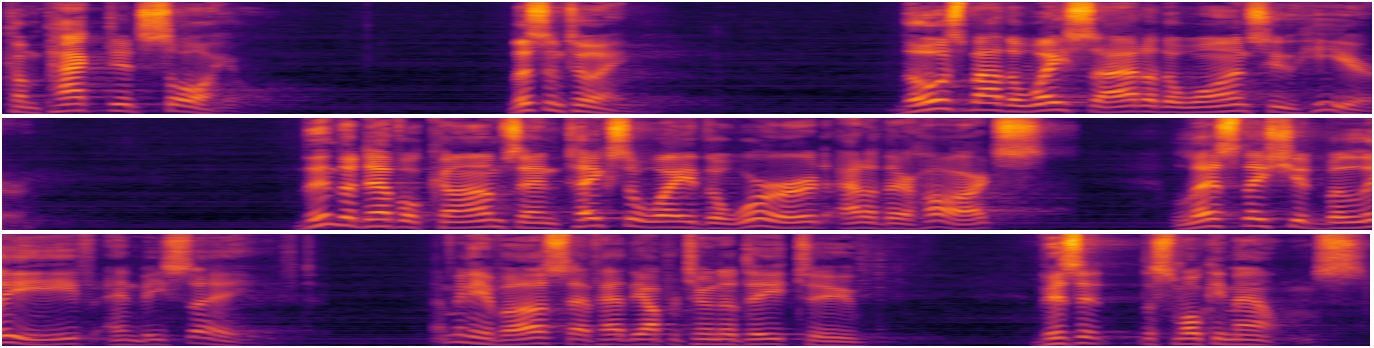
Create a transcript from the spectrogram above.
compacted soil. Listen to him. Those by the wayside are the ones who hear. Then the devil comes and takes away the word out of their hearts, lest they should believe and be saved. How many of us have had the opportunity to visit the Smoky Mountains?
